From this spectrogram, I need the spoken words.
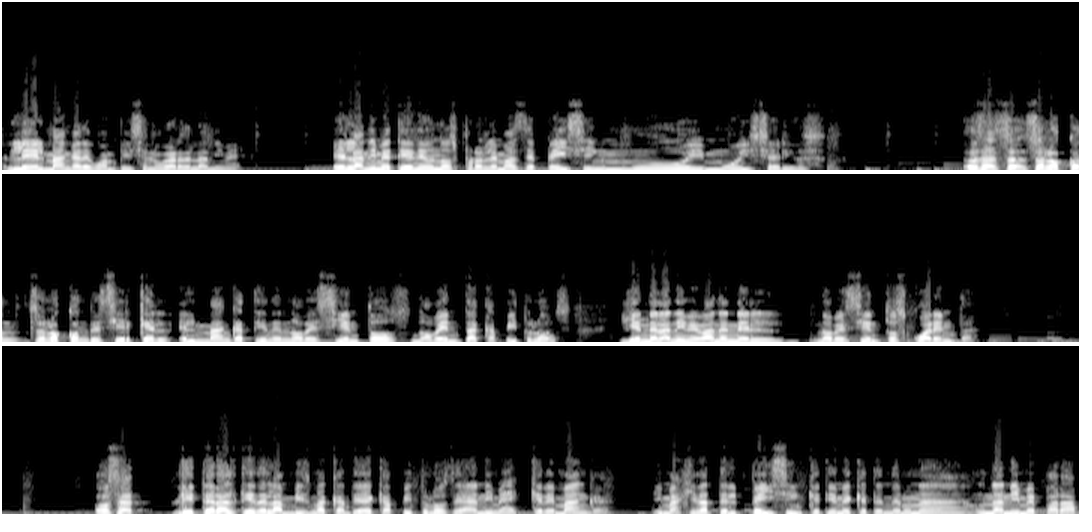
lee el manga de One Piece en lugar del anime. El anime tiene unos problemas de pacing muy, muy serios. O sea, so- solo, con, solo con decir que el, el manga tiene 990 capítulos y en el anime van en el 940. O sea, literal tiene la misma cantidad de capítulos de anime que de manga. Imagínate el pacing que tiene que tener una, un anime para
